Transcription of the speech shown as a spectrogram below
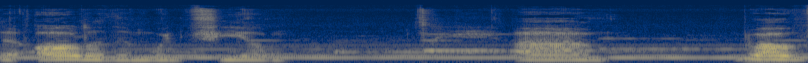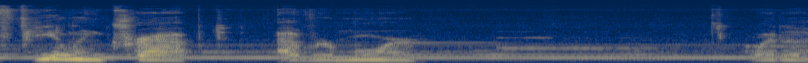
that all of them would feel uh, while feeling trapped evermore. What a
